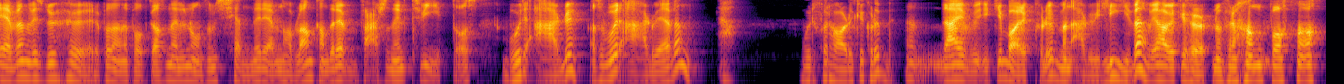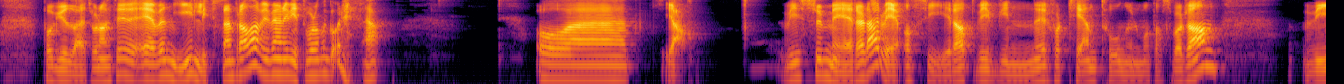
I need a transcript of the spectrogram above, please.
Even, hvis du hører på denne podkasten, eller noen som kjenner Even Hovland, kan dere være så snill tweete oss. Hvor er du? Altså, hvor er du, Even? Ja. Hvorfor har du ikke klubb? Nei, ikke bare klubb, men er du i live? Vi har jo ikke hørt noe fra han på, på gud veit hvor lang tid. Even, gi livstegn fra deg. Vi vil gjerne vite hvordan det går. Ja. Og eh, ja Vi summerer der, vi, og sier at vi vinner fortjent 2-0 mot Aserbajdsjan. Vi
